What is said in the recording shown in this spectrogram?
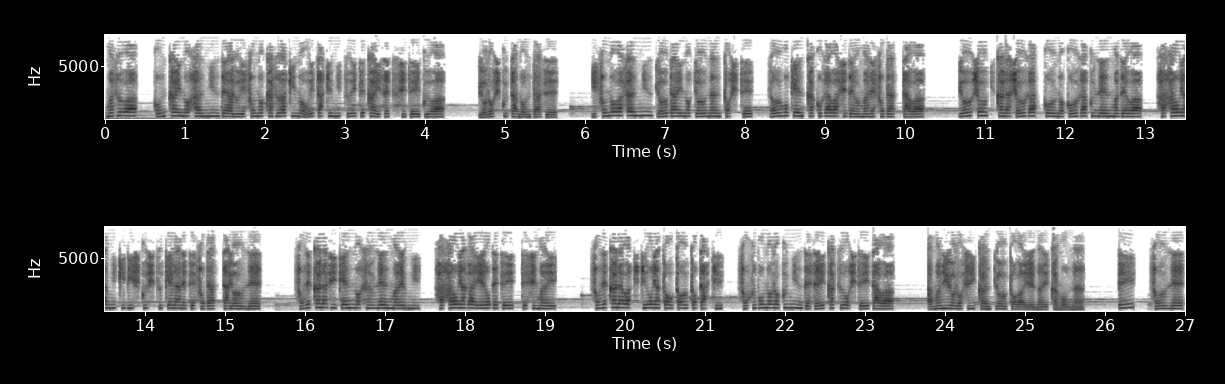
まずは、今回の犯人である磯野和明の生い立ちについて解説していくわ。よろしく頼んだぜ。磯野は三人兄弟の長男として、兵庫県加古川市で生まれ育ったわ。幼少期から小学校の高学年までは、母親に厳しくしつけられて育ったようね。それから事件の数年前に、母親が家を出て行ってしまい、それからは父親と弟たち、祖父母の6人で生活をしていたわ。あまりよろしい環境とは言えないかもな。ええそうね。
